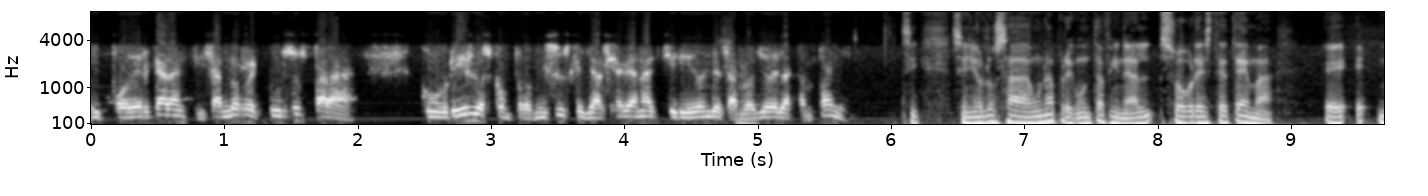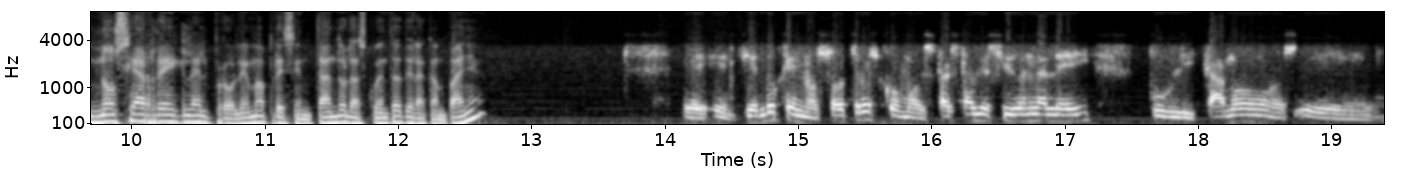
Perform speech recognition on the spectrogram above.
el poder garantizar los recursos para cubrir los compromisos que ya se habían adquirido en desarrollo de la campaña. Sí, señor Lozada, una pregunta final sobre este tema. Eh, eh, ¿No se arregla el problema presentando las cuentas de la campaña? Eh, entiendo que nosotros, como está establecido en la ley, publicamos eh,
